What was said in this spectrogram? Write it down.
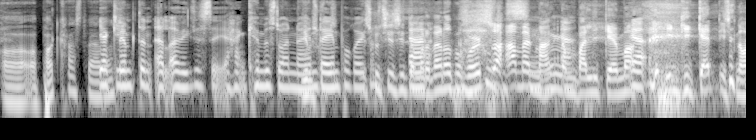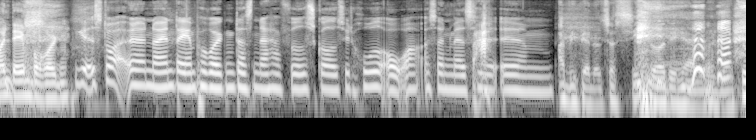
og, og podcastvært Jeg glemte den allervigtigste. Jeg har en kæmpe stor nøgen dame på Jeg ryggen. skulle til at sige, der Ja. må der være noget på ryggen. Så har man mange, når man Ja. bare lige gemmer Ja. en gigantisk nøgen dame på ryggen. En stor øh, nøgen dame på ryggen, der sådan der har fået skåret sit hoved over, og så en masse... Øhm, Ej, vi bliver nødt til at se noget af det her. Du,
